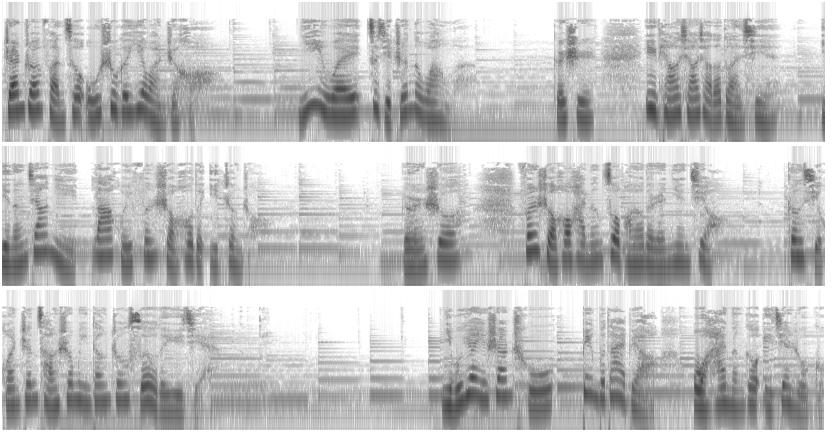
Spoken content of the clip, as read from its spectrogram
辗转反侧无数个夜晚之后，你以为自己真的忘了，可是，一条小小的短信，也能将你拉回分手后的一阵中。有人说，分手后还能做朋友的人念旧。更喜欢珍藏生命当中所有的遇见。你不愿意删除，并不代表我还能够一见如故。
